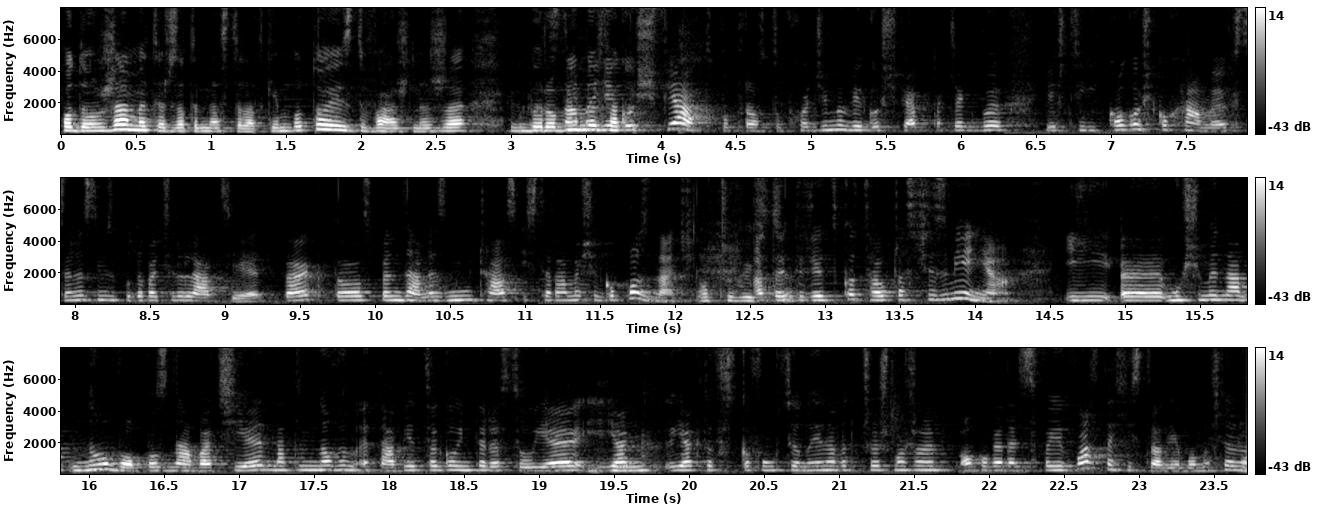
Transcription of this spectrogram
podążamy też za tym nastolatkiem, bo to jest ważne, że jakby robimy Znamy jego świat po prostu, wchodzimy w jego świat, tak jakby jeśli kogoś kochamy, chcemy z nim zbudować relacje, tak, to spędzamy z nim czas i staramy się go poznać. Oczywiście. A to, to dziecko cały czas się zmienia i e, musimy na nowo poznawać je na tym nowym etapie, co go interesuje, Mhm. jak, jak to wszystko funkcjonuje. Nawet przecież możemy opowiadać swoje własne historie, bo myślę, że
